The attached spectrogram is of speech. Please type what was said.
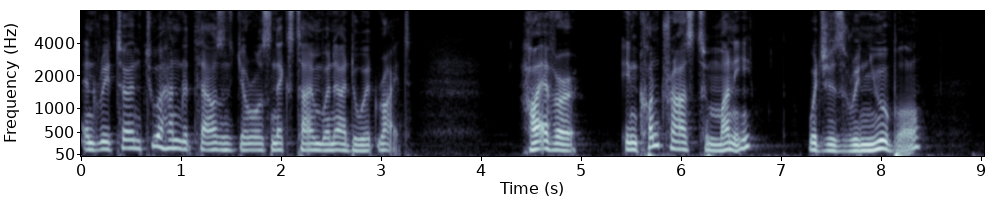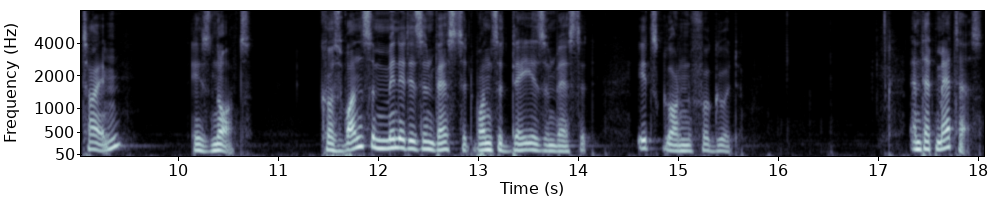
and return 200,000 euros next time when I do it right. However, in contrast to money, which is renewable, time is not. Because once a minute is invested, once a day is invested, it's gone for good. And that matters.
